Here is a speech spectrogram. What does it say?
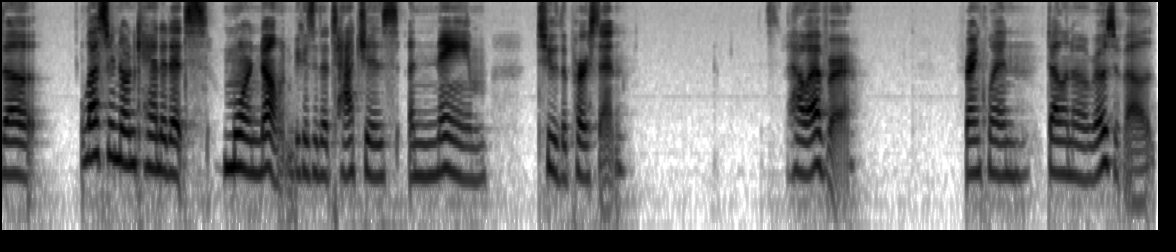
the lesser known candidates more known because it attaches a name to the person. However, Franklin Delano Roosevelt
